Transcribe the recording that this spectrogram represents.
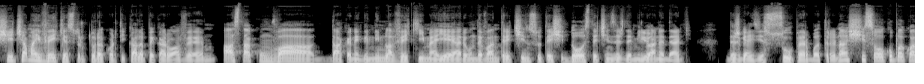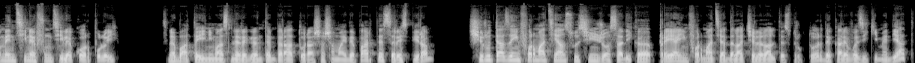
Și cea mai veche structură corticală pe care o avem, asta cumva, dacă ne gândim la vechimea ei, are undeva între 500 și 250 de milioane de ani. Deci, guys, e super bătrână și se ocupă cu a menține funcțiile corpului, să ne bată inima, să ne reglăm temperatura și așa mai departe, să respirăm și rutează informația în sus și în jos, adică preia informația de la celelalte structuri, de care vă zic imediat,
